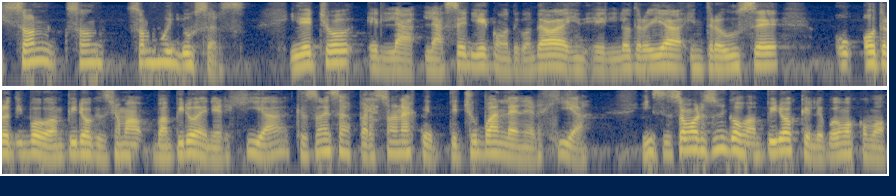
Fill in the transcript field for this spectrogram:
son, son, son muy losers. Y de hecho, la, la serie, como te contaba el otro día, introduce otro tipo de vampiro que se llama vampiro de energía, que son esas personas que te chupan la energía. Y somos los únicos vampiros que le podemos como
